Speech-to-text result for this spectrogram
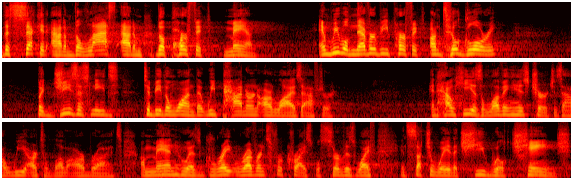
the second Adam, the last Adam, the perfect man. And we will never be perfect until glory. But Jesus needs to be the one that we pattern our lives after. And how he is loving his church is how we are to love our brides. A man who has great reverence for Christ will serve his wife in such a way that she will change.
